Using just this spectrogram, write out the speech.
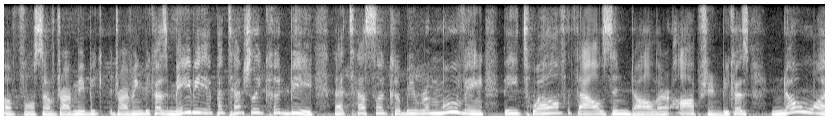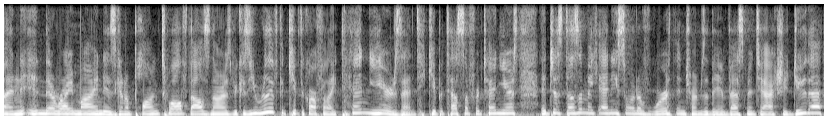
of full self driving because maybe it potentially could be that Tesla could be removing the $12,000 option because no one in their right mind is going to plunk $12,000 because you really have to keep the car for like 10 years then to keep a Tesla for 10 years. It just doesn't make any sort of worth in terms of the investment to actually do that.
